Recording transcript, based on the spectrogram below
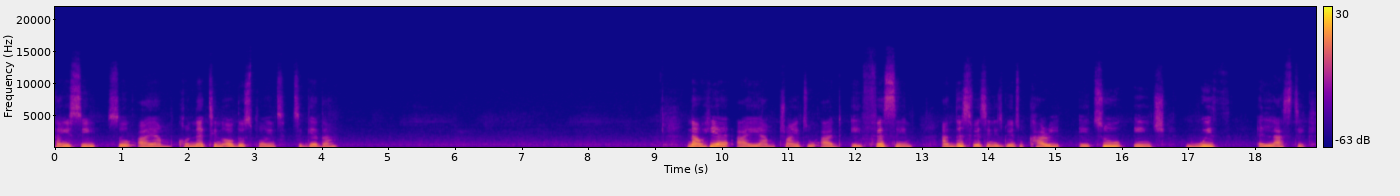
can you see? So I am connecting all those points together. Now here I am trying to add a facing and this facing is going to carry a 2 inch width elastic.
